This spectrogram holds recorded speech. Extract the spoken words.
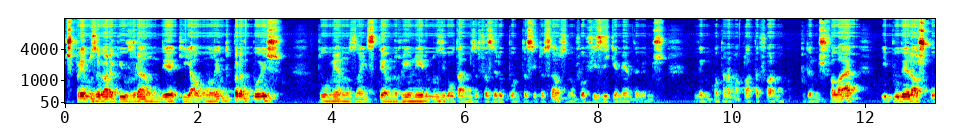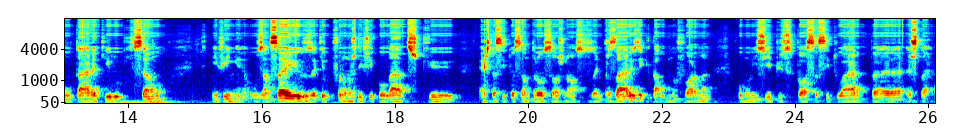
esperemos agora que o verão dê aqui algum alento para depois, pelo menos em setembro, reunirmos e voltarmos a fazer o ponto da situação. Se não for fisicamente, devemos de encontrar uma plataforma para podermos falar e poder auscultar aquilo que são, enfim, os anseios, aquilo que foram as dificuldades que esta situação trouxe aos nossos empresários e que, de alguma forma, o município se possa situar para ajudar.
